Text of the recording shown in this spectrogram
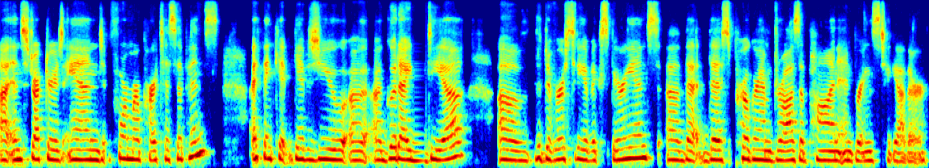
uh, instructors and former participants. I think it gives you a, a good idea of the diversity of experience uh, that this program draws upon and brings together.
